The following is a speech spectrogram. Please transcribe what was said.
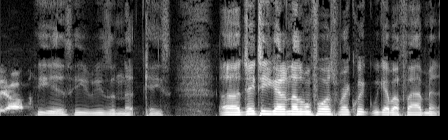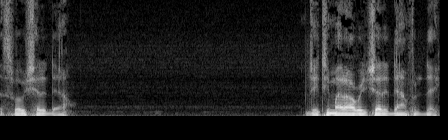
y'all. he is. He, he's a nutcase. Uh, JT, you got another one for us, right quick? We got about five minutes before we shut it down. JT might already shut it down for the day.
